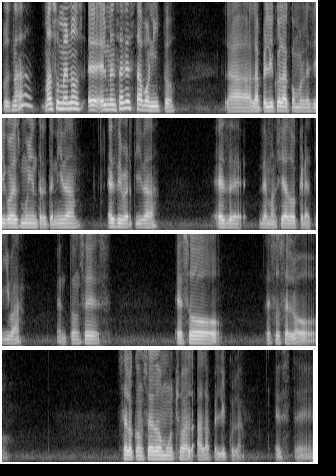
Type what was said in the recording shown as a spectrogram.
pues nada, más o menos, el, el mensaje está bonito. La, la película, como les digo, es muy entretenida, es divertida es de, demasiado creativa. Entonces, eso, eso se lo, se lo concedo mucho a, la película. Este,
